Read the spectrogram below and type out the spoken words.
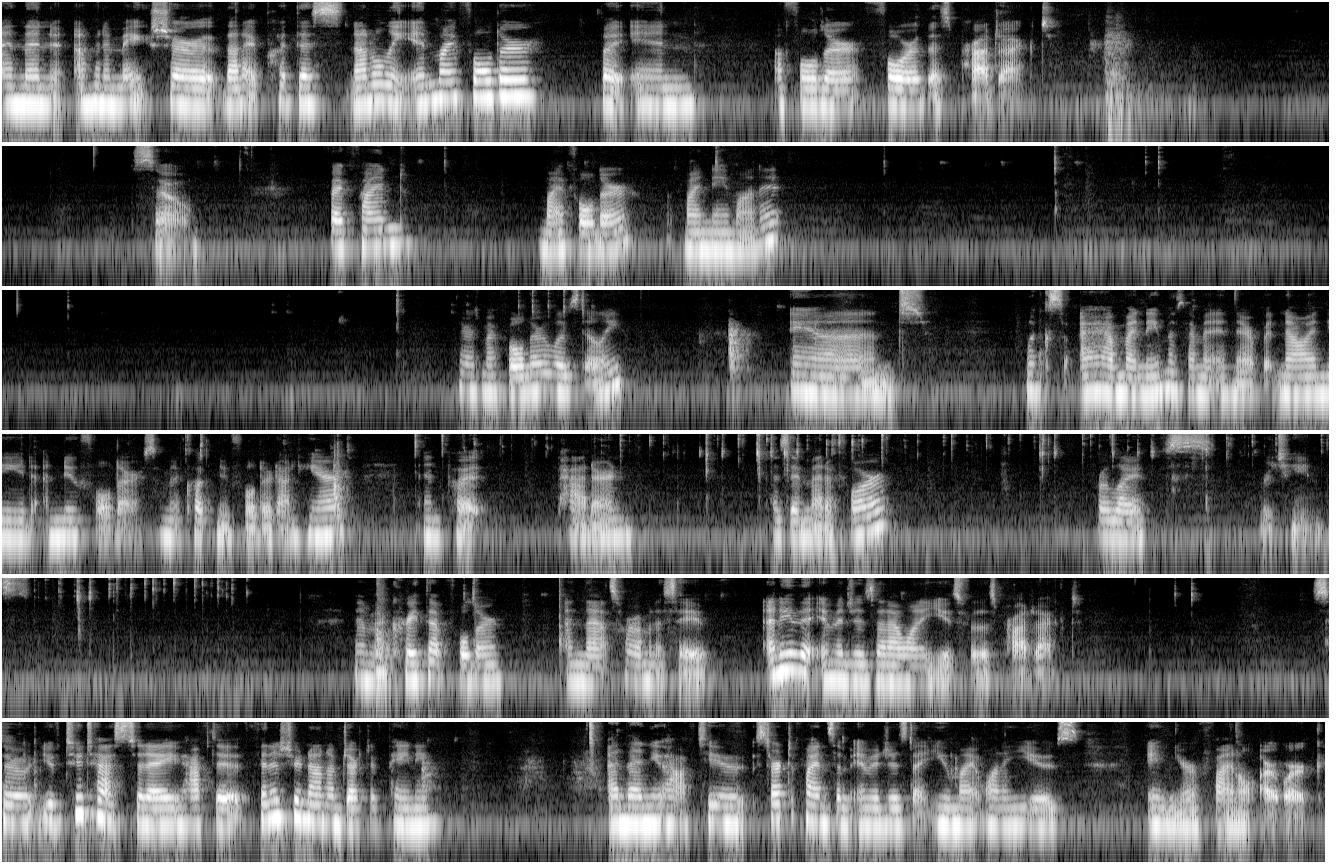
and then I'm going to make sure that I put this not only in my folder, but in a folder for this project. So if I find my folder with my name on it, There's my folder, Liz Dilley. And looks, I have my name assignment in there, but now I need a new folder. So I'm going to click new folder down here and put pattern as a metaphor for life's routines. And I'm going to create that folder, and that's where I'm going to save any of the images that I want to use for this project. So you have two tasks today. You have to finish your non-objective painting, and then you have to start to find some images that you might want to use in your final artwork.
